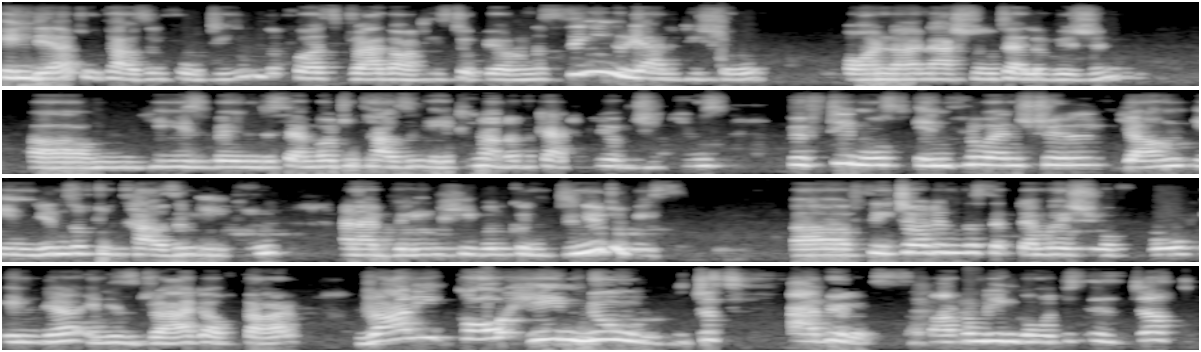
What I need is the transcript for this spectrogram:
India 2014, the first drag artist to appear on a singing reality show on uh, national television. Um, he's been December 2018 under the category of GQ's 50 most influential young Indians of 2018, and I believe he will continue to be. Uh, featured in the September issue of Vogue India in his drag avatar, Rani Kohinoor, just fabulous. Apart from being gorgeous, is just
